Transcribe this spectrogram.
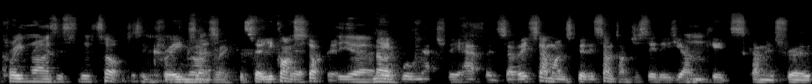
cream rises to the top, doesn't The it? cream Exactly. rise. So you can't Yeah. stop it. Yeah, No. It will naturally happen. So if someone's good, sometimes you see these young Mm. kids coming through,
